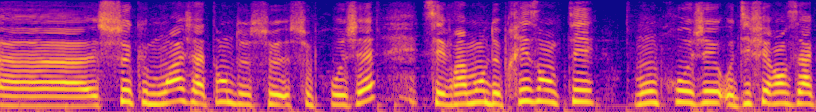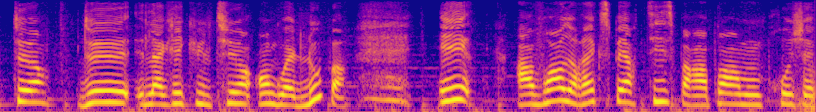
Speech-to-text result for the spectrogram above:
euh, ce que moi j'attends de ce, projet, c'est vraiment de présenter mon projet aux différents acteurs de l'agriculture en Guadeloupe et avoir leur expertise par rapport à mon projet.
